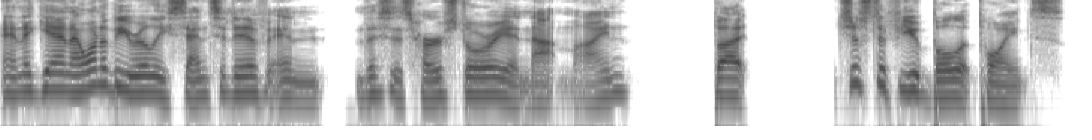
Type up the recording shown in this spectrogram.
And again, I want to be really sensitive, and this is her story and not mine, but just a few bullet points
